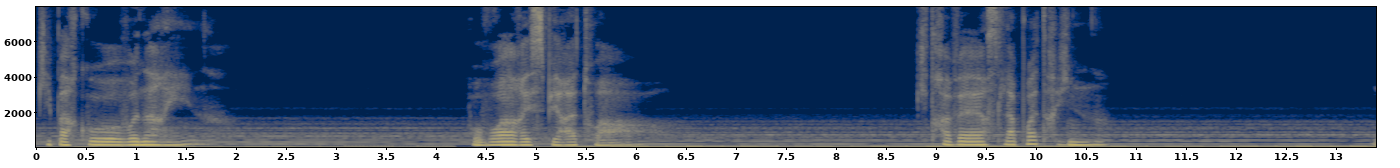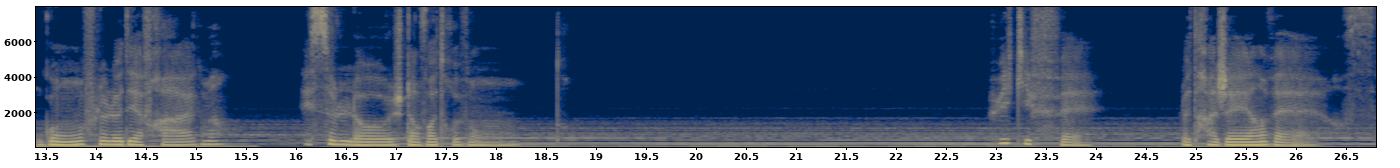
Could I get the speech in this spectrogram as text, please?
qui parcourt vos narines, vos voies respiratoires qui traversent la poitrine, gonfle le diaphragme et se loge dans votre ventre, puis qui fait le trajet inverse.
